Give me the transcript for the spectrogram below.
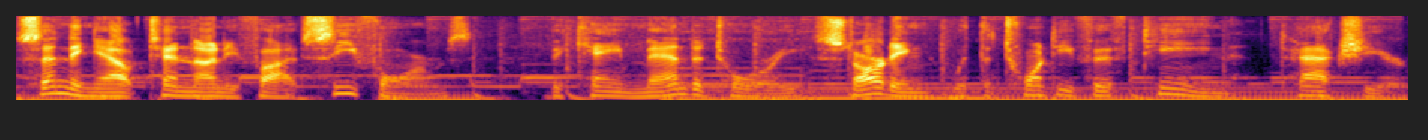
Sending out 1095C forms became mandatory starting with the 2015 tax year.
